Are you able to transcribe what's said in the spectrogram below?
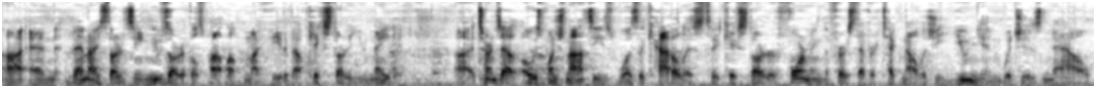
Uh, and then I started seeing news articles pop up in my feed about Kickstarter United. Uh, it turns out Always Punch Nazis was the catalyst to Kickstarter forming the first ever technology union, which is now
